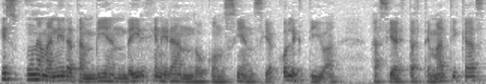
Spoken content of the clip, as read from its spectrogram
es una manera también de ir generando conciencia colectiva hacia estas temáticas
